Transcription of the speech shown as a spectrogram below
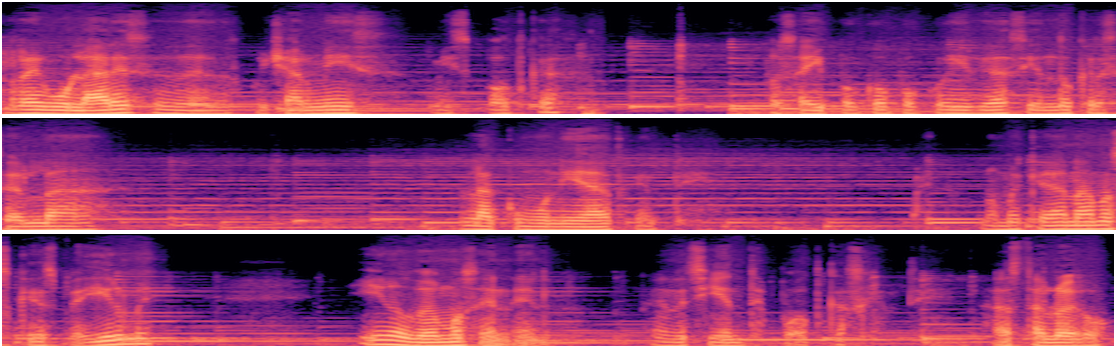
regulares de escuchar mis, mis podcasts. Pues ahí poco a poco ir haciendo crecer la, la comunidad, gente. Bueno, no me queda nada más que despedirme. Y nos vemos en el, en el siguiente podcast, gente. Hasta luego.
